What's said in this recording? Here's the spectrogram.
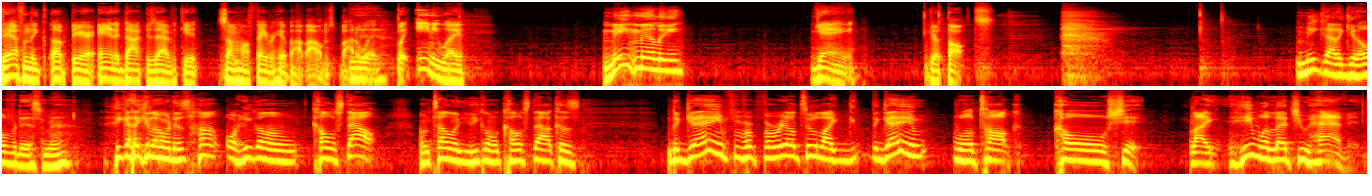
definitely up there, and The Doctor's Advocate, some of my favorite hip hop albums, by the way. But anyway, Meek Mill, Gang. Your thoughts? Meek got to get over this, man. He got to get over this hump, or he gonna coast out. I'm telling you, he gonna coast out because the game, for, for real too. Like the game will talk cold shit. Like he will let you have it.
